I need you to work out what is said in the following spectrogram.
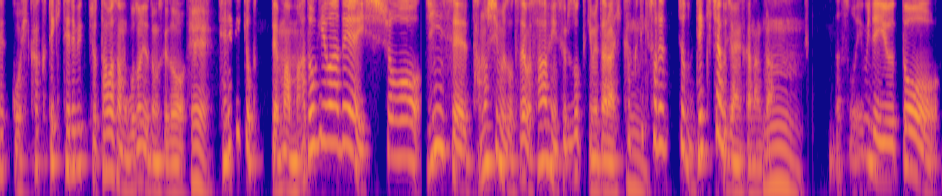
結構比較的テレビ、ちょっとタワさんもご存知だと思うんですけど、ええ、テレビ局ってまあ窓際で一生人生楽しむぞ、例えばサーフィンするぞって決めたら、比較的それちょっとできちゃうじゃないですか、なんか。うん、そういう意味で言うと、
